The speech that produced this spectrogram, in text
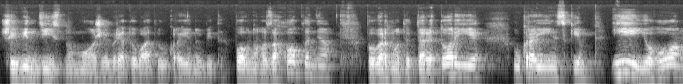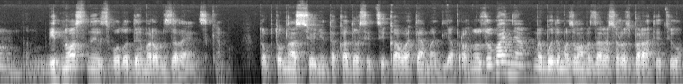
чи він дійсно може врятувати Україну від повного захоплення, повернути території українські і його відносини з Володимиром Зеленським. Тобто, в нас сьогодні така досить цікава тема для прогнозування. Ми будемо з вами зараз розбирати цю,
